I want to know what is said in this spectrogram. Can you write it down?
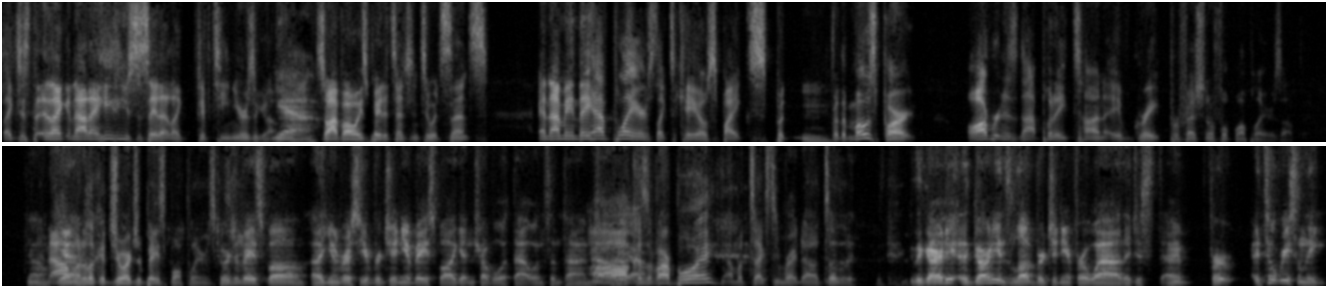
like just like not. He used to say that like 15 years ago. yeah, So I've always paid attention to it since. And I mean, they have players like Takeo Spikes, but Mm. for the most part, Auburn has not put a ton of great professional football players out there. No, now yeah. I'm going to look at Georgia baseball players. Georgia baseball, uh, University of Virginia baseball. I get in trouble with that one sometimes. Oh, Oh, yeah. because of our boy. I'm gonna text him right now. Tell him. The Guardian, the Guardians love Virginia for a while. They just, I mean, for until recently,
